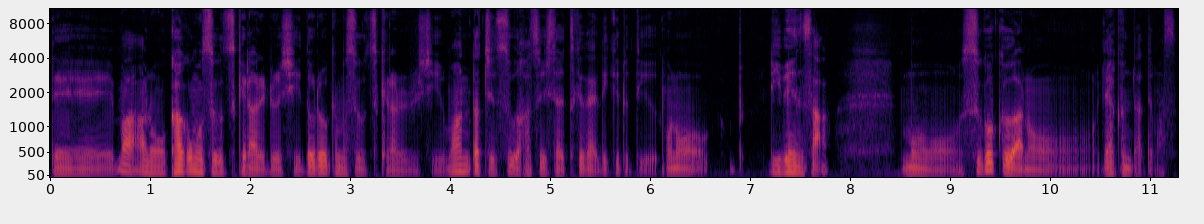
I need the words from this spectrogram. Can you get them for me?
で、まあ、あの、カゴもすぐつけられるし、ドルオケもすぐつけられるし、ワンタッチですぐ外したりつけたりできるっていう、この利便さ、もう、すごく、あの、役に立ってます。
